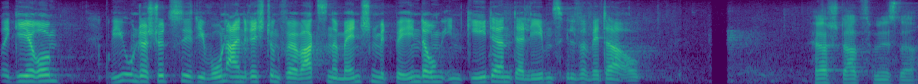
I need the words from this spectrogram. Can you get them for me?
Regierung. Wie unterstützt sie die Wohneinrichtung für erwachsene Menschen mit Behinderung in Gedern der Lebenshilfe Wetterau? Herr Staatsminister.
